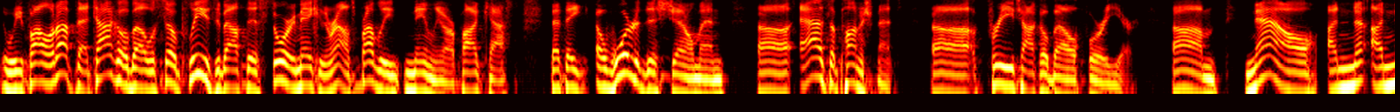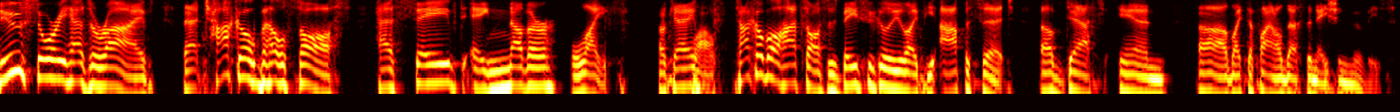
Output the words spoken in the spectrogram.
we followed up that Taco Bell was so pleased about this story making the rounds, probably mainly our podcast, that they awarded this gentleman uh, as a punishment uh, free Taco Bell for a year. Um, now a, n- a new story has arrived that Taco Bell sauce has saved another life. Okay. Wow. Taco Bell hot sauce is basically like the opposite of death in, uh, like the Final Destination movies.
